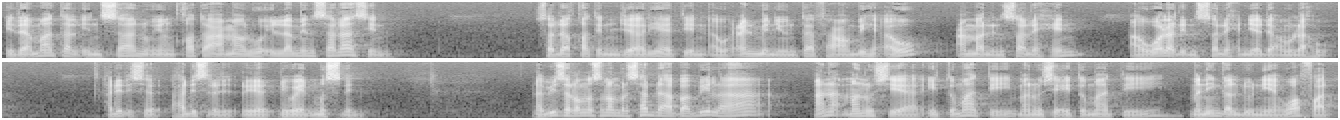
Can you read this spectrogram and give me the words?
"Idza matal insanu inqata'a 'amaluhu illa min salasin." Sadaqatin jariyatin aw 'ilmin yuntafa'u bihi aw 'amalin salihin aw waladin salihin yad'u lahu. Hadis hadis riwayat Muslim. Nabi SAW bersabda apabila anak manusia itu mati, manusia itu mati, meninggal dunia, wafat,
